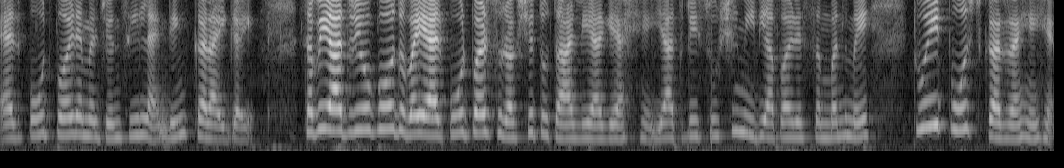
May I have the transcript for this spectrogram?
एयरपोर्ट पर इमरजेंसी लैंडिंग कराई गई। सभी यात्रियों को दुबई एयरपोर्ट पर सुरक्षित उतार लिया गया है। यात्री सोशल मीडिया पर इस संबंध में ट्वीट पोस्ट कर रहे हैं।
